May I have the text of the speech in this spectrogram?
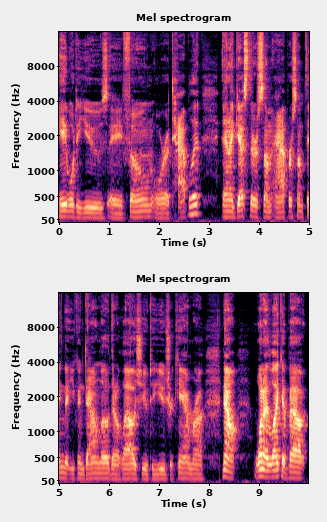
able to use a phone or a tablet. And I guess there's some app or something that you can download that allows you to use your camera. Now, what I like about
